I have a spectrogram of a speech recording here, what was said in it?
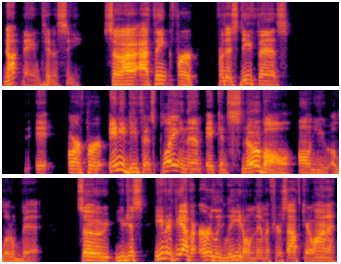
not named Tennessee. So I, I think for for this defense, it or for any defense playing them, it can snowball on you a little bit. So you just, even if you have an early lead on them, if you're South Carolina,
